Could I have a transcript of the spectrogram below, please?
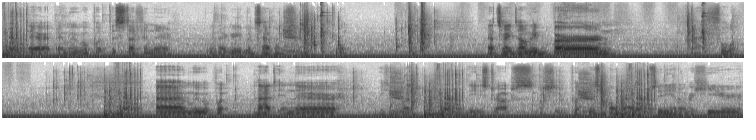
Right there, and we will put this stuff in there with our great wood saplings. Cool. That's right, zombie burn. Fool. Um, we will put that in there. We can put these drops. Actually, we'll put this pulverized obsidian over here.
